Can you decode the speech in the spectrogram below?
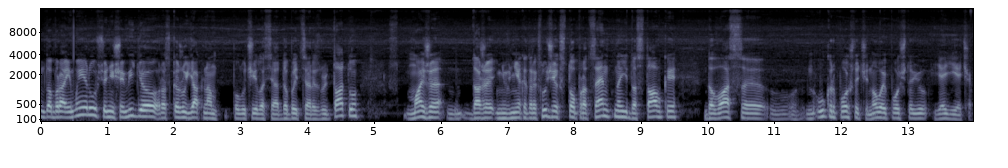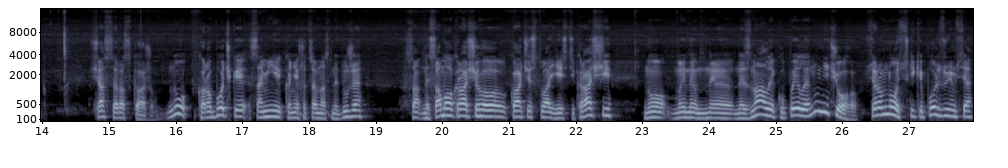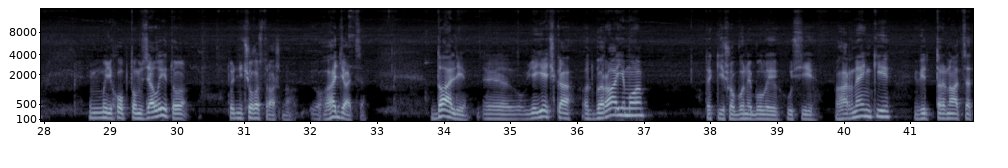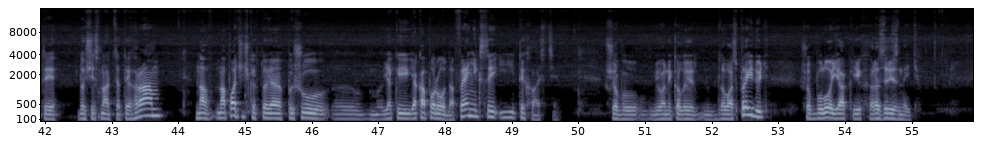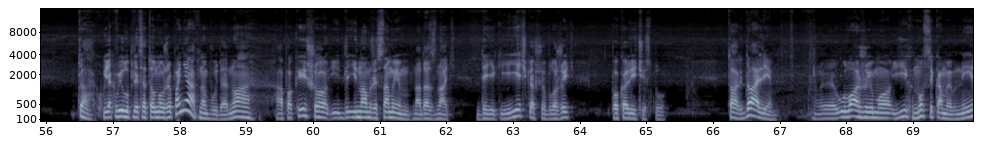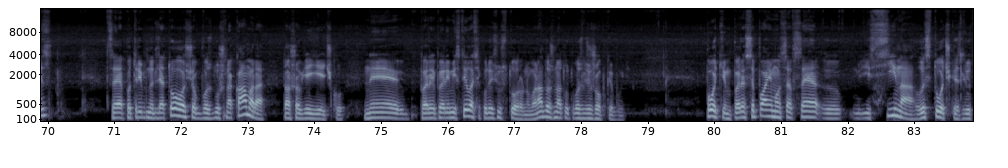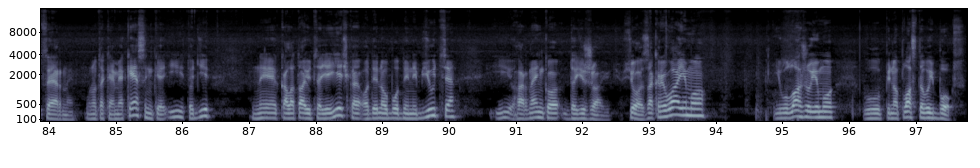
Всім добра і миру. В сьогоднішньому відео розкажу, як нам вийшло добитися результату. Майже, навіть в деяких случаях, 100% доставки до вас е, Укрпоштою чи новою поштою яєчок. Зараз все розкажу. Ну, коробочки самі, звісно, це в нас не дуже не самого кращого качества, є і кращі. але ми не, не, не знали, купили. Ну нічого. Все одно, скільки пользуємося, ми їх оптом взяли, то, то нічого страшного. Годяться. Далі е, яєчка відбираємо. Такі, щоб вони були усі гарненькі, від 13 до 16 грам. На, на пачечках то я пишу, е, який, яка порода Фенікси і Техасці. Щоб вони, коли до вас прийдуть, щоб було як їх розрізнити. Так, як вилупляться, то воно вже понятно буде. Ну а, а поки що, і, і нам же самим треба знати деякі яєчка, щоб ложити по кількості. Так, далі. Е, Улажуємо їх носиками вниз. Це потрібно для того, щоб воздушна камера, та що в яєчку, не перемістилася кудись у сторону. Вона повинна тут возле жопки бути. Потім пересипаємо це все е, із сіна, листочки з люцерни. Воно таке м'якесеньке, і тоді не калатаються яєчка, один об одний не б'ються і гарненько доїжджають. Все, закриваємо і улажуємо у пінопластовий бокс.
